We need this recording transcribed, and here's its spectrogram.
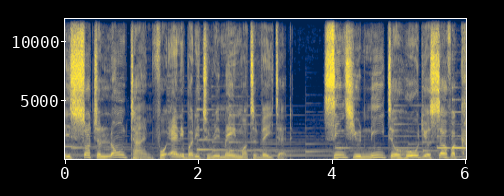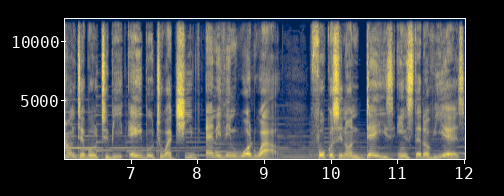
is such a long time for anybody to remain motivated. Since you need to hold yourself accountable to be able to achieve anything worthwhile, focusing on days instead of years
